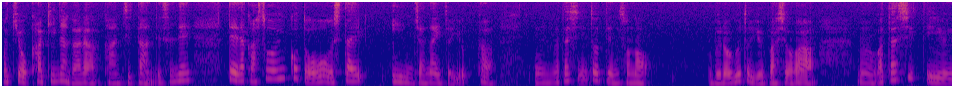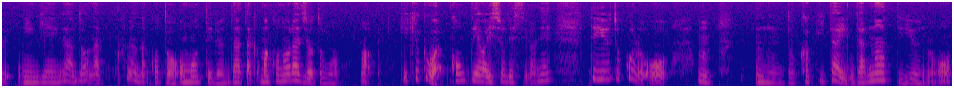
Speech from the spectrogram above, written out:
まあ、今日書きながら感じたんですね。でだからそういうことをしたいんじゃないというか、うん、私にとってのそのブログという場所は、うん、私っていう人間がどんなふうなことを思ってるんだだから、まあ、このラジオとも、まあ、結局は根底は一緒ですよねっていうところを、うん、うんと書きたいんだなっていうのを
